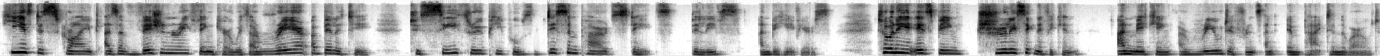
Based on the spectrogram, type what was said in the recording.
He is described as a visionary thinker with a rare ability to see through people's disempowered states, beliefs, and behaviors. Tony is being truly significant and making a real difference and impact in the world.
